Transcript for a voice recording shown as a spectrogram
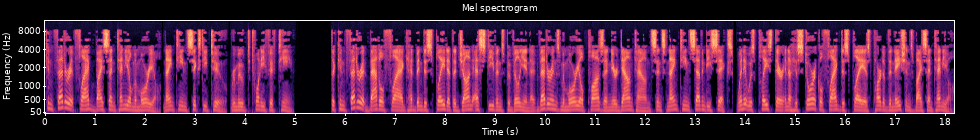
Confederate Flag Bicentennial Memorial 1962, removed 2015. The Confederate battle flag had been displayed at the John S. Stevens Pavilion at Veterans Memorial Plaza near downtown since 1976, when it was placed there in a historical flag display as part of the nation's bicentennial.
